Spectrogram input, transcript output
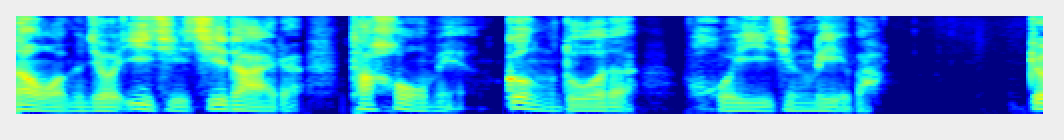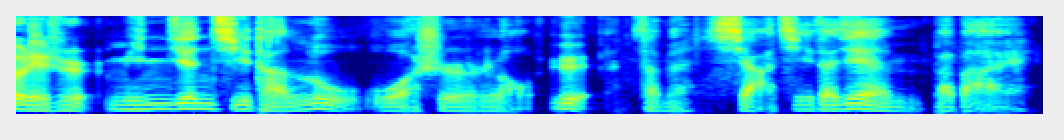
那我们就一起期待着他后面更多的回忆经历吧。这里是民间奇谈录，我是老岳，咱们下期再见，拜拜。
